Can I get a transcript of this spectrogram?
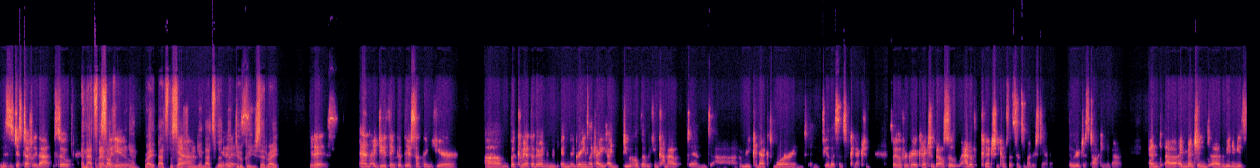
And this is just definitely that. So, and that's the suffering again, right? That's the suffering yeah, again. That's the, the dukkha you said, right? It is. And I do think that there's something here um, but coming out the other end and, and, agreeing, like I, I do hope that we can come out and uh, reconnect more and, and feel that sense of connection. So I hope for greater connection, but also out of connection comes that sense of understanding that we were just talking about. And uh, I mentioned uh, the Vietnamese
